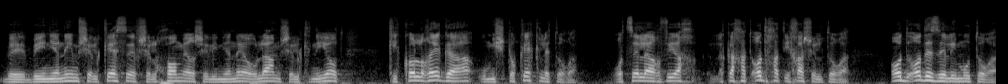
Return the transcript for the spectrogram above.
בעניינים של כסף, של חומר, של ענייני עולם, של קניות, כי כל רגע הוא משתוקק לתורה. רוצה להרוויח, לקחת עוד חתיכה של תורה, עוד, עוד איזה לימוד תורה.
